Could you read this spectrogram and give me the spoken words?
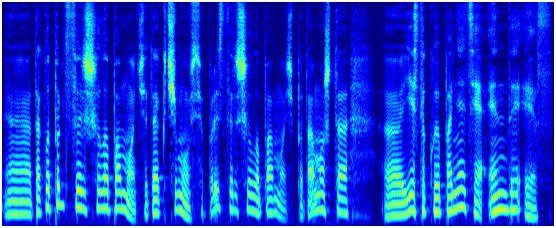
Э, так вот, правительство решило помочь. Это к чему все? Правительство решило помочь, потому что э, есть такое понятие НДС.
